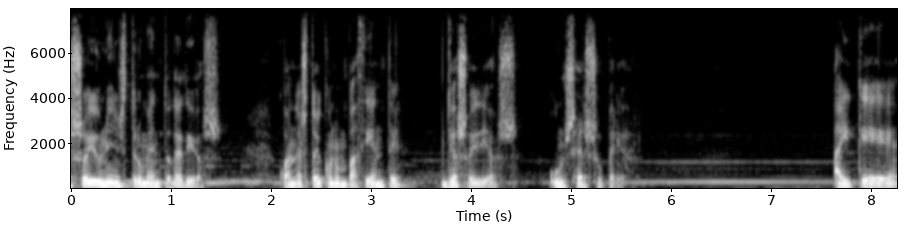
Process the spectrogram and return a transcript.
soy un instrumento de Dios. Cuando estoy con un paciente, yo soy Dios, un ser superior. Hay que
